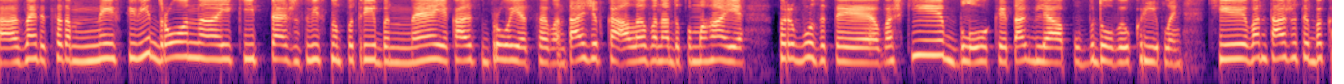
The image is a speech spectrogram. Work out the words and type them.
е, знаєте, це там не fpv дрон, е, який теж звісно потрібен, не якась зброя, це вантажівка, але вона допомагає перевозити важкі блоки так для побудови укріплень чи вантажити БК.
